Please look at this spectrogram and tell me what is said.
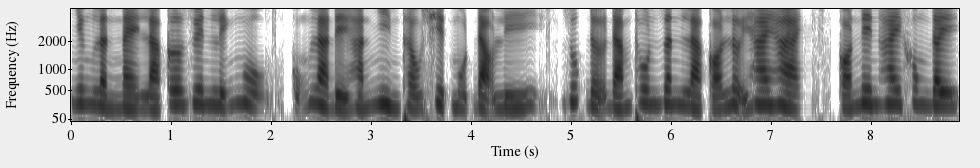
nhưng lần này là cơ duyên lĩnh ngộ, cũng là để hắn nhìn thấu triệt một đạo lý, giúp đỡ đám thôn dân là có lợi hai hại, có nên hay không đây?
